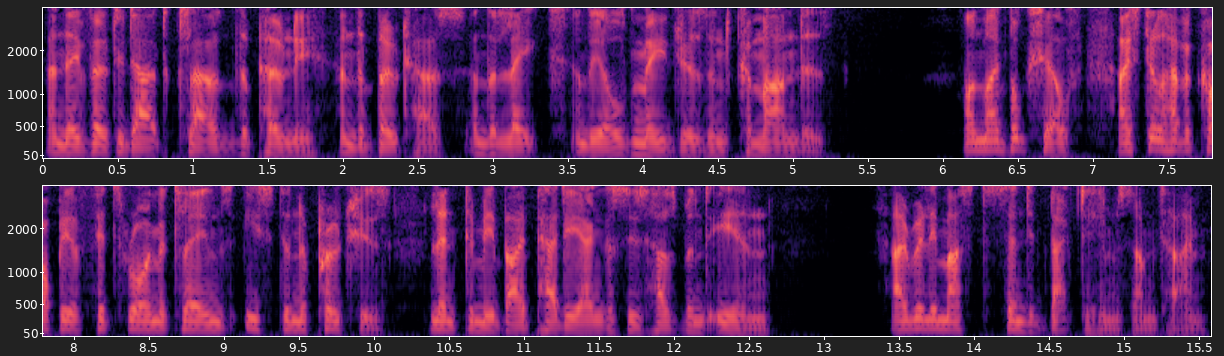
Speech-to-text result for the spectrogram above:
and they voted out Cloud the pony, and the boathouse, and the lake, and the old majors and commanders. On my bookshelf I still have a copy of Fitzroy Maclean's Eastern Approaches, lent to me by Paddy Angus's husband Ian. I really must send it back to him some time.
